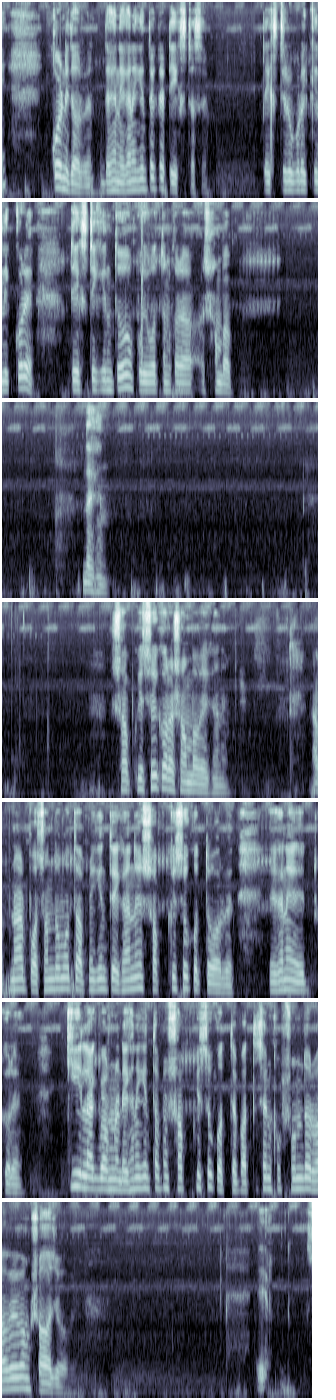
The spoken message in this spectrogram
করে নিতে পারবেন। দেখেন, এখানে কিন্তু একটা টেক্সট আছে। টেক্সটের উপরে ক্লিক করে টেক্সটটি কিন্তু পরিবর্তন করা সম্ভব। দেখেন। সব কিছুই করা সম্ভব এখানে। আপনার পছন্দ মতো আপনি কিন্তু এখানে সব কিছু করতে পারবেন। এখানে এড করে। কি লাগবে আপনার? এখানে কিন্তু আপনি সব কিছু করতে পারতেছেন খুব সুন্দরভাবে এবং সহজভাবে।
